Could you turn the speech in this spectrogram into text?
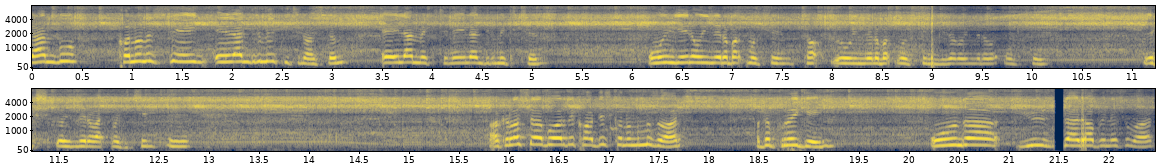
ben bu kanalı size eğlendirmek için açtım. Eğlenmek için, eğlendirmek için. Oyun yeni oyunlara bakmak için, tatlı oyunlara bakmak için, güzel oyunlara bakmak için. Yakışıklı oyunlara bakmak için. Arkadaşlar bu arada kardeş kanalımız var. Adı Pro Game. Onun da yüzlerce abonesi var.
